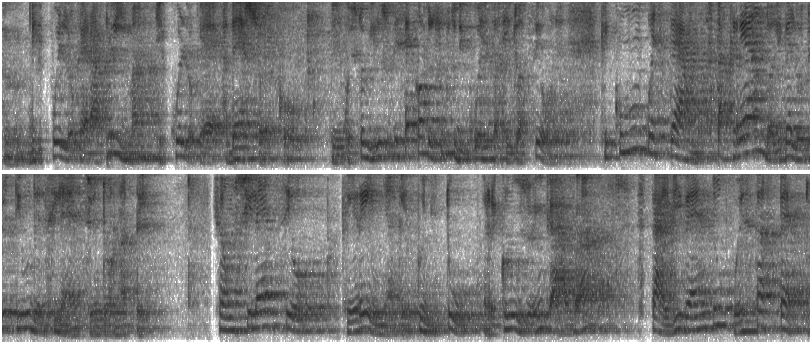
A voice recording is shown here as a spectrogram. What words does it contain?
di quello che era prima e quello che è adesso, ecco, di questo virus, ti sei accorto subito di questa situazione che comunque stiamo, sta creando a livello oggettivo del silenzio intorno a te. C'è un silenzio che regna, che quindi tu, recluso in casa, stai vivendo questo aspetto,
